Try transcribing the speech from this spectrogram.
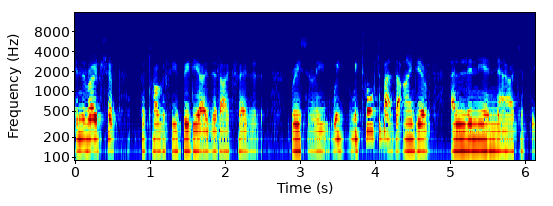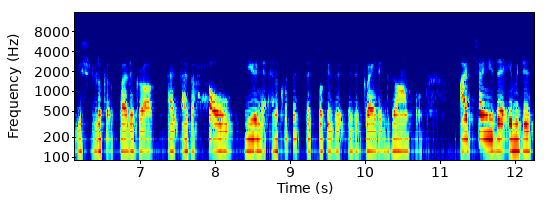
in the road trip photography video that I created recently, we, we talked about the idea of a linear narrative, that you should look at photographs as, as a whole unit. And of course, this, this book is a, is a great example. I've shown you the images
